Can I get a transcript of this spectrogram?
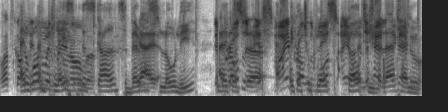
Let's go. And, to and the- placing the skulls very Yeah, yeah. slowly. The And I got, problem uh, is, my I got to problem place was I only 30 had left 11.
